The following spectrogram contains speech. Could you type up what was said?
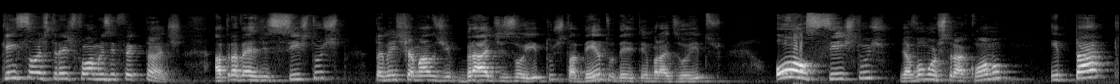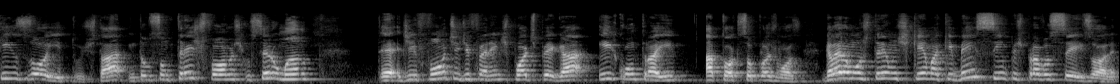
Quem são as três formas infectantes? Através de cistos, também chamados de bradizoitos, tá? Dentro dele tem bradizoitos. Ou cistos, já vou mostrar como, e taquizoitos, tá? Então são três formas que o ser humano, é, de fontes diferentes, pode pegar e contrair a toxoplasmose. Galera, eu mostrei um esquema aqui bem simples para vocês, olha.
